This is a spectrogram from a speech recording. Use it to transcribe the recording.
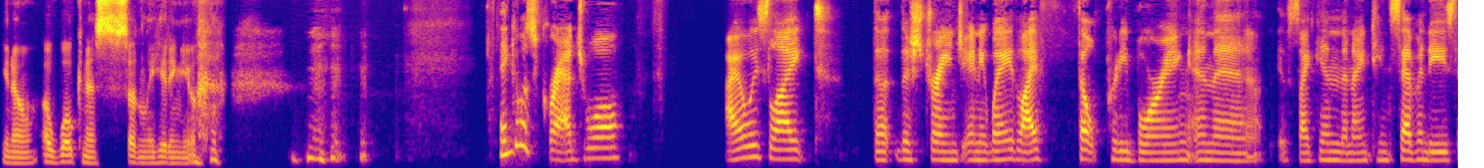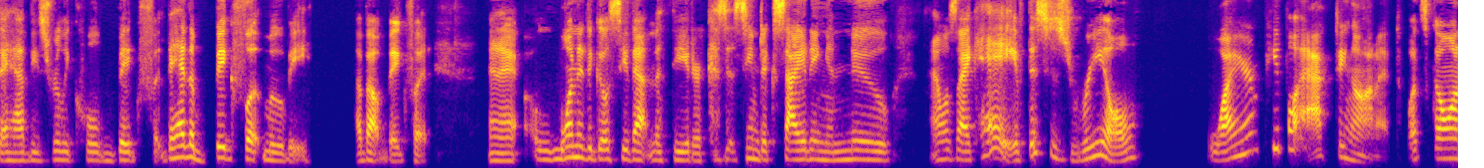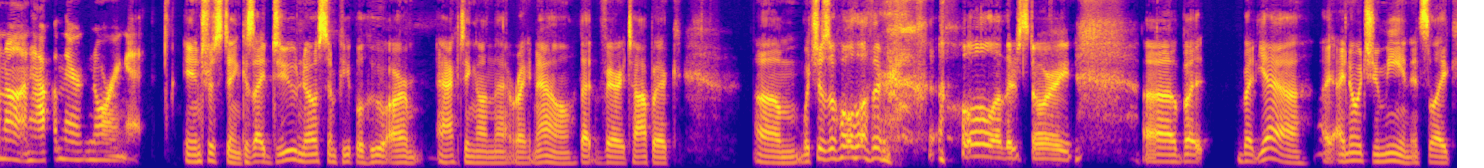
you know, a wokeness suddenly hitting you? I think it was gradual. I always liked the the strange anyway. Life felt pretty boring and then it's like in the 1970s they had these really cool Bigfoot. They had a Bigfoot movie about Bigfoot. And I wanted to go see that in the theater cuz it seemed exciting and new. I was like, "Hey, if this is real, why aren't people acting on it? What's going on? How come they're ignoring it?" Interesting, because I do know some people who are acting on that right now. That very topic, um, which is a whole other, a whole other story. Uh, but but yeah, I, I know what you mean. It's like,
